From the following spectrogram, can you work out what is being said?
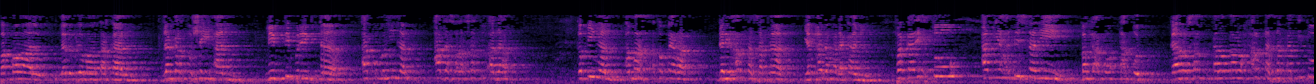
Faqal lalu beliau mengatakan, Zakartu syai'an mimpi berita. Aku mengingat ada salah satu ada kepingan emas atau perak dari harta zakat yang ada pada kami. itu an yahdisani maka aku takut kalau kalau kalau harta zakat itu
